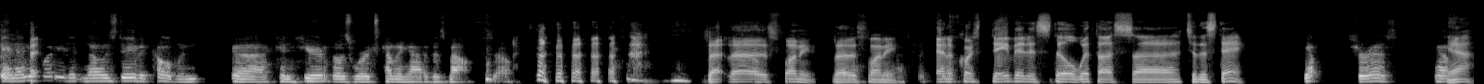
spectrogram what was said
anybody that knows David Coblin uh, can hear those words coming out of his mouth. So that that is funny. That is funny. And of course, David is still with us uh, to this day. Sure is. Yep. Yeah,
